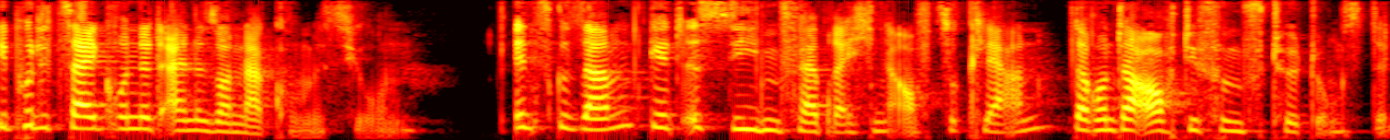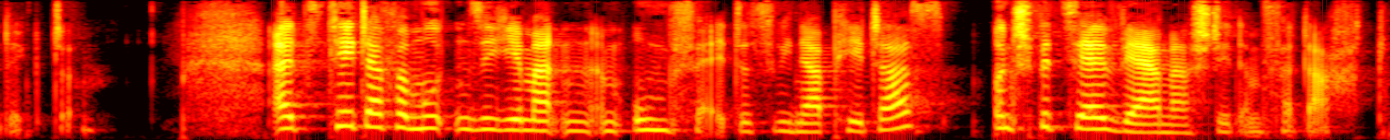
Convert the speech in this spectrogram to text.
Die Polizei gründet eine Sonderkommission. Insgesamt gilt es sieben Verbrechen aufzuklären, darunter auch die fünf Tötungsdelikte. Als Täter vermuten sie jemanden im Umfeld des Wiener Peters und speziell Werner steht im Verdacht.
